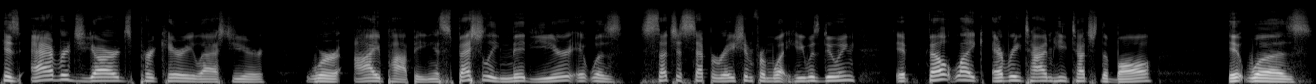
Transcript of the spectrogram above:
His average yards per carry last year were eye popping, especially mid year. It was such a separation from what he was doing. It felt like every time he touched the ball, it was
